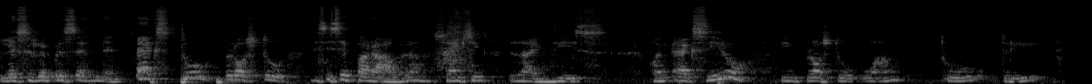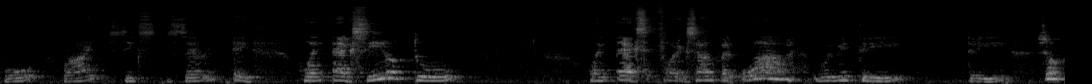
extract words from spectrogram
let's represent them. x2 plus 2. This is a parabola, something like this. When x0 in plus 2, 1, 2, 3, 4, 5, 6, 7, 8. When x0, 2, when x, for example, 1 will be 3, 3. So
